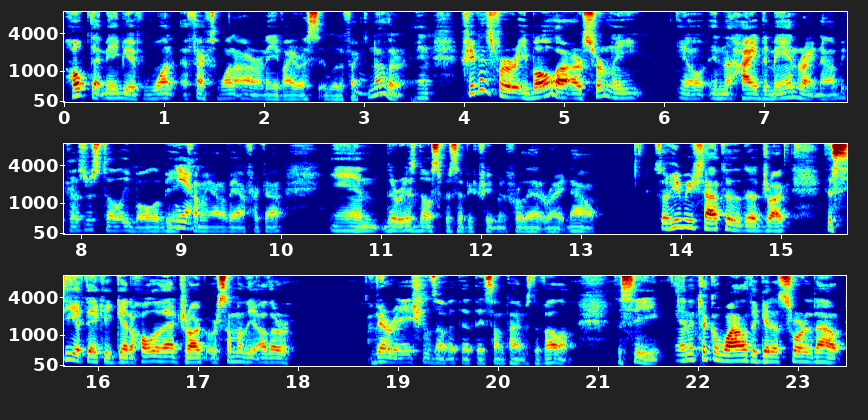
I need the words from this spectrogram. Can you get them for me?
hope that maybe if one affects one RNA virus, it would affect hmm. another. And treatments for Ebola are certainly you know in the high demand right now because there's still Ebola being Yeah. coming out of Africa, and there is no specific treatment for that right now. So he reached out to the drug to see if they could get a hold of that drug or some of the other variations of it that they sometimes develop to see. And it took a while to get it sorted out.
